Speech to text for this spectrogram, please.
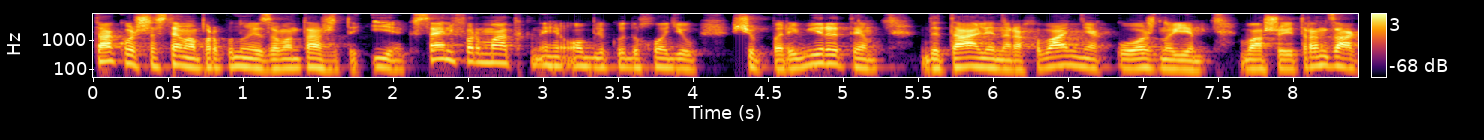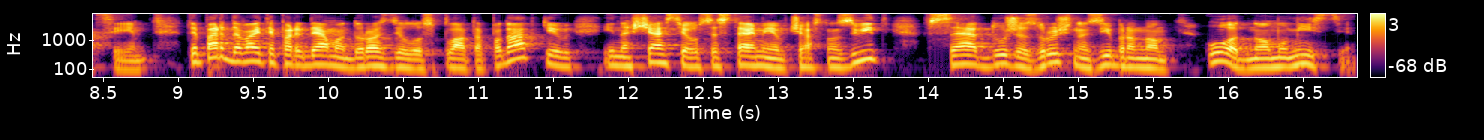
Також система пропонує завантажити і Excel формат книги обліку доходів, щоб перевірити деталі нарахування кожної вашої транзакції. Тепер давайте перейдемо до розділу сплата податків. І на щастя, у системі вчасно звіт все дуже зручно зібрано у одному місці.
